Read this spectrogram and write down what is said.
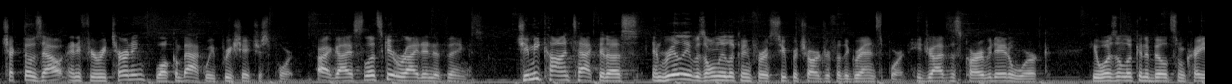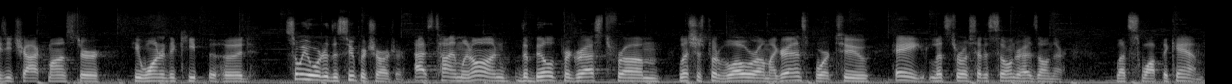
check those out. And if you're returning, welcome back. We appreciate your support. All right, guys, so let's get right into things. Jimmy contacted us and really was only looking for a supercharger for the Grand Sport. He drives this car every day to work. He wasn't looking to build some crazy track monster. He wanted to keep the hood so we ordered the supercharger. As time went on, the build progressed from let's just put a blower on my Grand Sport to hey, let's throw a set of cylinder heads on there. Let's swap the cam.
